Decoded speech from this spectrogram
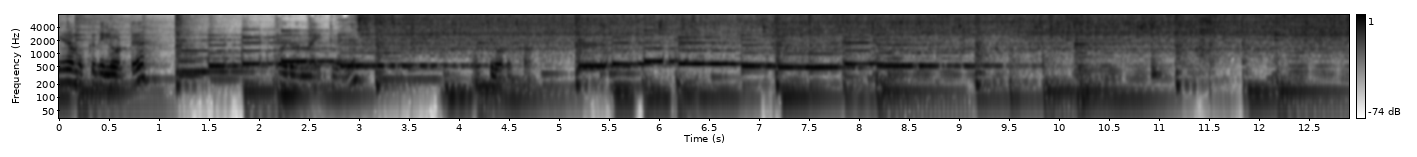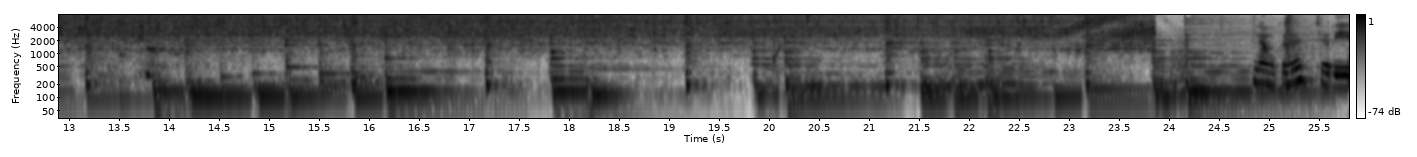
ഇനി നമുക്കിതിലോട്ട് ഓരോന്നായിട്ട് തന്നെ വെച്ച് കൊടുക്കാം. നമുക്കിത് ചെറിയ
